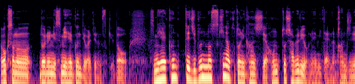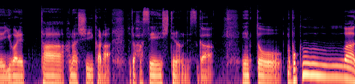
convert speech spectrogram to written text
僕その同僚にすみへいくんって言われてるんですけどすみへいくんって自分の好きなことに関してほんと喋るよねみたいな感じで言われた話からちょっと派生してなんですがえっと、まあ、僕は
